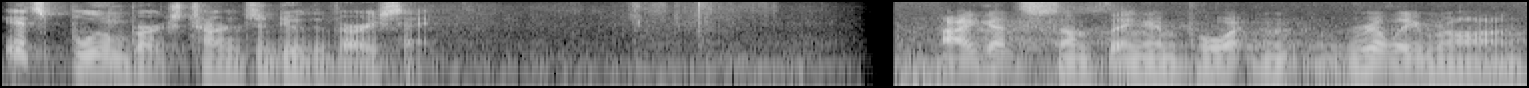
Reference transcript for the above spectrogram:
it's Bloomberg's turn to do the very same. I got something important really wrong.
